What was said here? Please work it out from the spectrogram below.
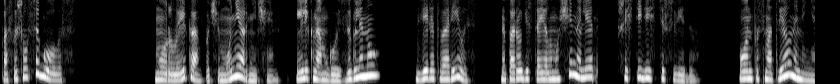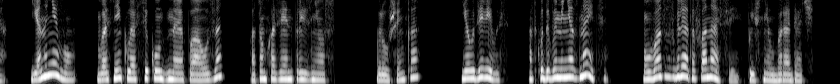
Послышался голос. «Мурлыка, почему нервничаем? Или к нам гость заглянул?» Дверь отворилась. На пороге стоял мужчина лет шестидесяти с виду. Он посмотрел на меня, я на него. Возникла секундная пауза, потом хозяин произнес: «Грушенька». Я удивилась. «Откуда вы меня знаете?» «У вас взгляд Афанасий», — пояснил бородач.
